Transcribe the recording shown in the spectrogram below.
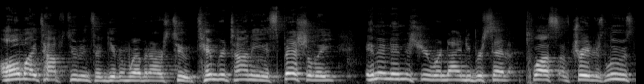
all my top students have given webinars too. Tim Grittani, especially in an industry where 90% plus of traders lose,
